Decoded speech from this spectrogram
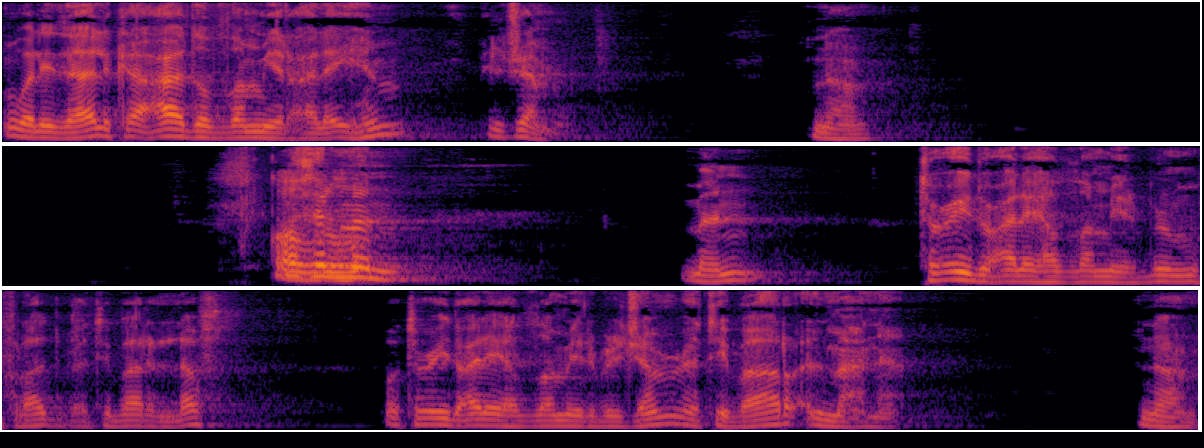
ولذلك أعاد الضمير عليهم بالجمع. نعم. مثل من؟ من تعيد عليها الضمير بالمفرد باعتبار اللفظ وتعيد عليها الضمير بالجمع باعتبار المعنى. نعم.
